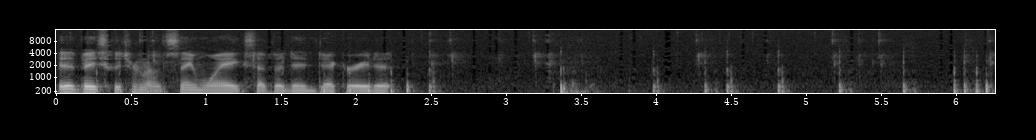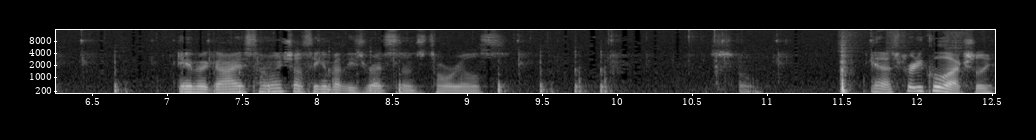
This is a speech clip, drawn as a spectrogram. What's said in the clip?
it basically turned out the same way except I didn't decorate it. Hey, but guys, tell me what y'all think about these redstone tutorials. So, yeah, that's pretty cool, actually.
